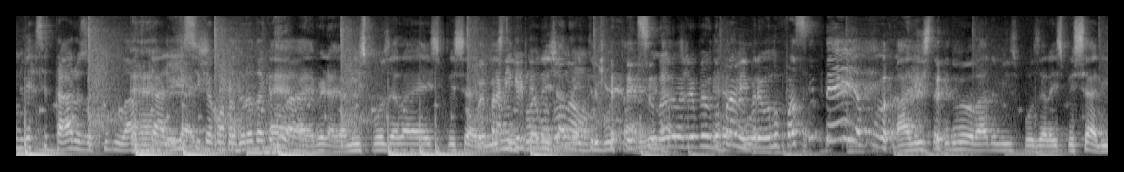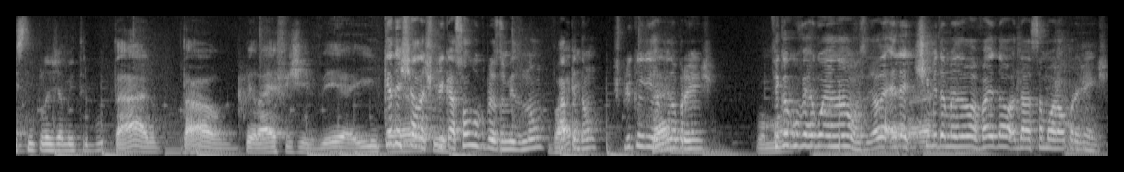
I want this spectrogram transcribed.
Universitários aqui do lado, É, que é a Alice, verdade. que é a contadora daqui do É, lado. é verdade. A minha esposa ela é especialista Foi pra mim que ele perguntou, não. tributário. Senão ele já perguntou pra mim. Eu não faço ideia, pô. A Alice tá aqui do meu lado, minha esposa, ela é especialista em planejamento tributário, tal, pela FGV aí. então Quer deixar ela ela que- explicar só o lucro presumido, não? Vai. Rapidão. Explica aqui É? rapidão pra gente. Vamos Fica lá. com vergonha, não. Ela, ela é tímida, mas ela vai dar, dar essa moral pra gente.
